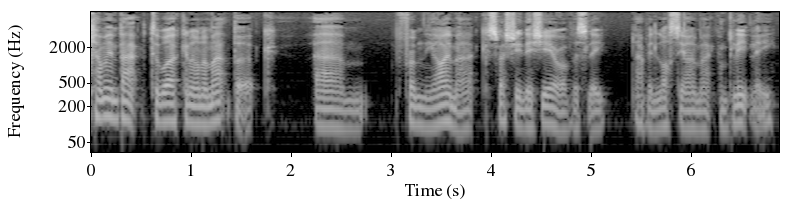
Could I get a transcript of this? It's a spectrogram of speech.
coming back to working on a MacBook um, from the iMac, especially this year, obviously having lost the iMac completely,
